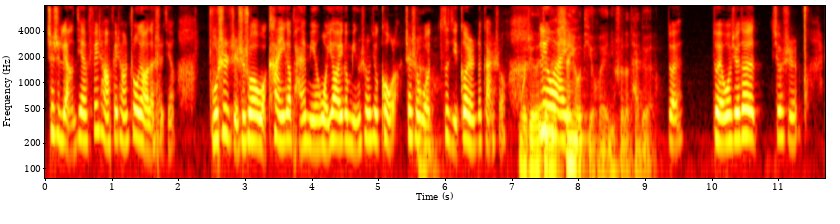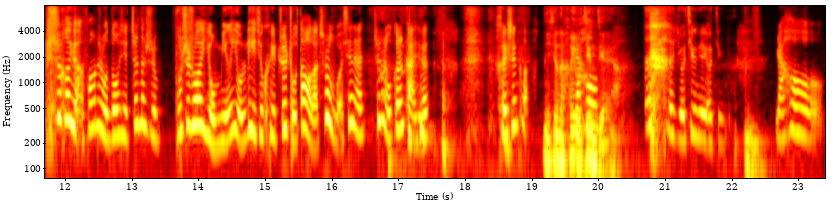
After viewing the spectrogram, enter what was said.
这是两件非常非常重要的事情，不是只是说我看一个排名，我要一个名声就够了，这是我自己个人的感受。我觉得另外一深有体会，你说的太对了。对，对，我觉得就是 诗和远方这种东西，真的是不是说有名有利就可以追逐到了，这是我现在真的我个人感觉 很深刻。你现在很有境界呀。有境界，有境界。嗯然后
